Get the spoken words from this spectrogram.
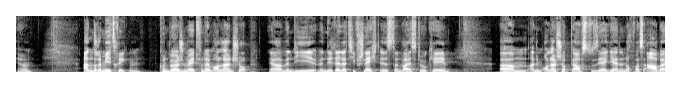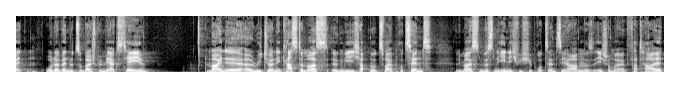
Ja? Andere Metriken, Conversion Rate von einem Online-Shop. Ja, wenn die, wenn die relativ schlecht ist, dann weißt du, okay, ähm, an dem Online-Shop darfst du sehr gerne noch was arbeiten. Oder wenn du zum Beispiel merkst, hey, meine äh, Returning Customers, irgendwie, ich habe nur 2% die meisten wissen eh nicht, wie viel Prozent sie haben. Das ist eh schon mal fatal.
